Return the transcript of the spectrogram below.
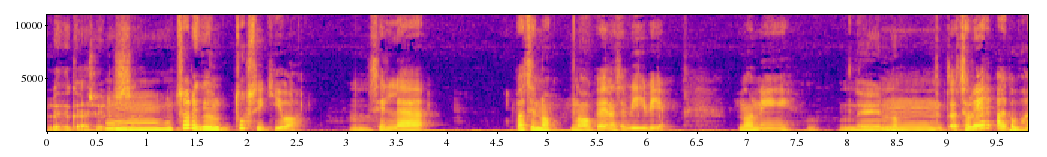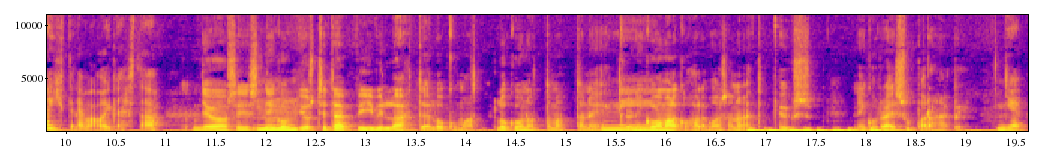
lyhykäisyydessä. Mm, mutta se oli kyllä tosi kiva. Mm. Sillä, paitsi no, no okei, okay, no se viivi. No niin. Niin, no. Mm, se oli aika vaihteleva oikeastaan. Joo, siis Mm. niinku just sitä viivin lähtöä lukuma, lukuun ottamatta, niin, niin. kyllä Niin. niinku omalla kohdalla voin sanoa, että yksi niinku reissun parhaimpia. Jep,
